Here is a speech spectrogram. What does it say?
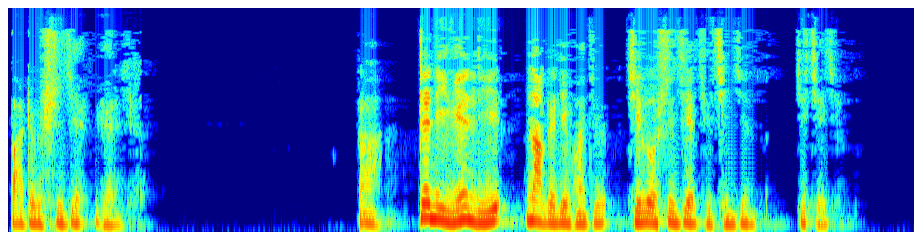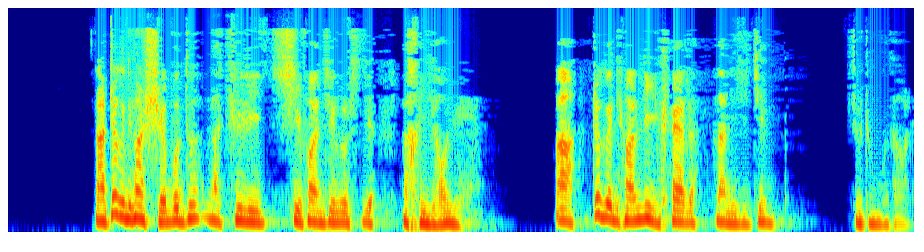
把这个世界远离了啊！真的远离那个地方，就极乐世界就清净了，就洁净了。啊，这个地方舍不得，那距离西方极乐世界那很遥远，啊，这个地方离开了，那你就近了，就这么个道理。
